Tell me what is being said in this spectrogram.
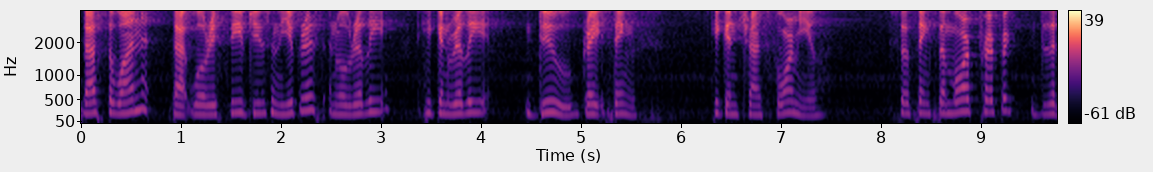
That's the one that will receive Jesus in the Eucharist and will really, he can really do great things. He can transform you. So think the more perfect the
